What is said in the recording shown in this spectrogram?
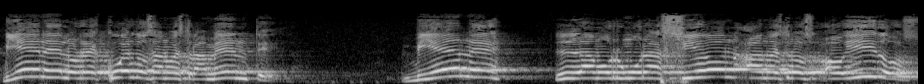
vienen los recuerdos a nuestra mente, viene la murmuración a nuestros oídos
